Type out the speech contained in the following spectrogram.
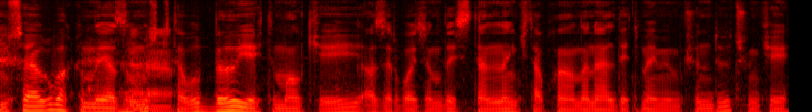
Musa Yaqub haqqında yazılmış kitabı böyük ehtimal ki, Azərbaycanda istənilən kitabxanadan əldə etmək mümkündür. Çünki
